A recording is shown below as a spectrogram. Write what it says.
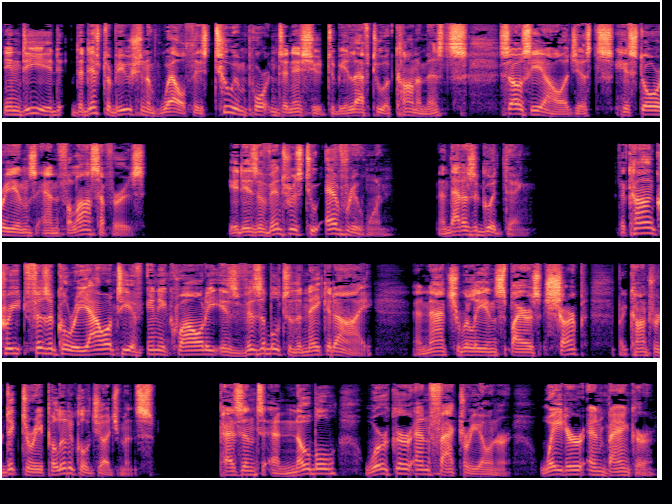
Indeed, the distribution of wealth is too important an issue to be left to economists, sociologists, historians, and philosophers. It is of interest to everyone, and that is a good thing. The concrete physical reality of inequality is visible to the naked eye and naturally inspires sharp but contradictory political judgments. Peasant and noble, worker and factory owner, waiter and banker,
